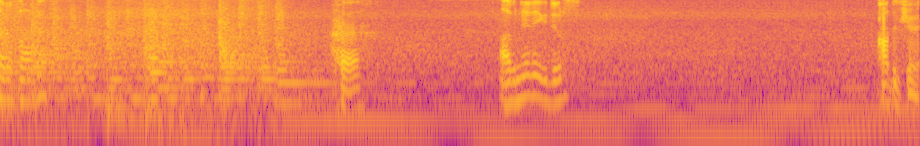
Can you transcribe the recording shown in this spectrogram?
Taraf abi? Ha? Abi nereye gidiyoruz? Kadıköy.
